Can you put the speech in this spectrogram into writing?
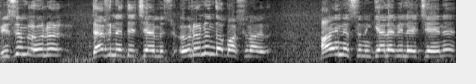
bizim ölü defnedeceğimiz ölünün de başına aynısının gelebileceğini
